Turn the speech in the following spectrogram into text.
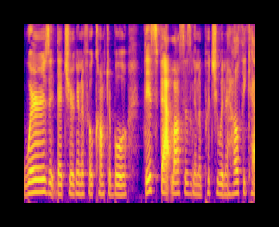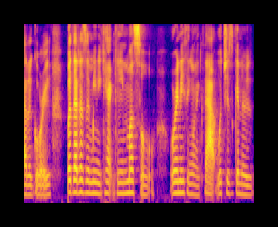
where is it that you're going to feel comfortable. This fat loss is going to put you in a healthy category, but that doesn't mean you can't gain muscle or anything like that, which is going to,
